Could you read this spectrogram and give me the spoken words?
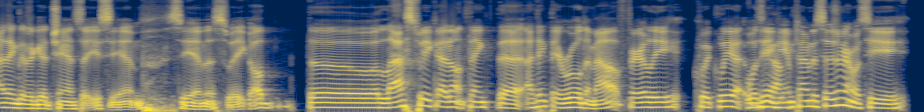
I think there's a good chance that you see him see him this week. Although last week I don't think that I think they ruled him out fairly quickly. Was he Yeah. a game time decision or was he?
